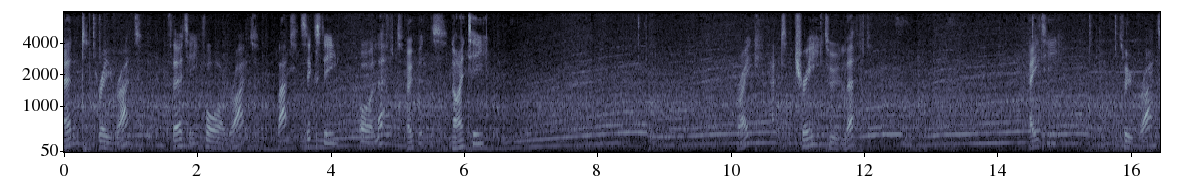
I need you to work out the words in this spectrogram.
and three right, 30, four right, flat, 60, four left, opens, 90, brake at tree, two left, 80, two right,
